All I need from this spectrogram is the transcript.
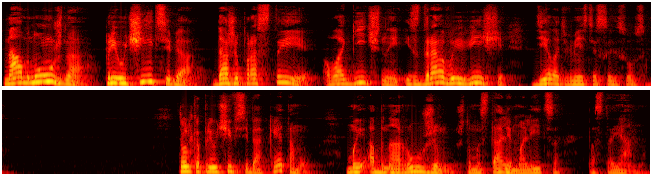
Нам нужно приучить себя даже простые, логичные и здравые вещи делать вместе с Иисусом. Только приучив себя к этому, мы обнаружим, что мы стали молиться постоянно.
